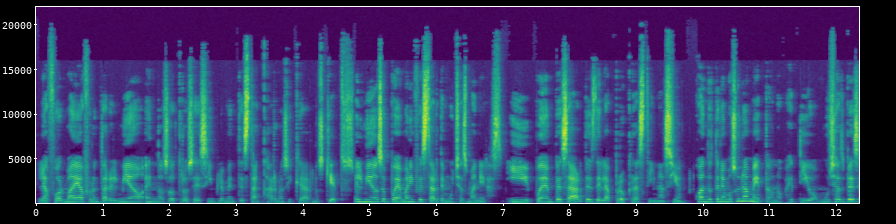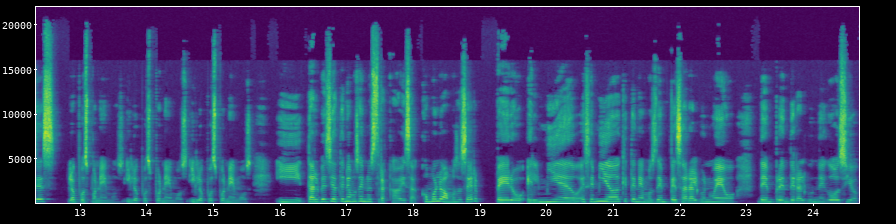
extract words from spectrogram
la forma de afrontar el miedo en nosotros es simplemente estancarnos y quedarnos quietos. El miedo se puede manifestar de muchas maneras y puede empezar desde la procrastinación. Cuando tenemos una meta, un objetivo, muchas veces lo posponemos y lo posponemos y lo posponemos y tal vez ya tenemos en nuestra cabeza cómo lo vamos a hacer, pero el miedo, ese miedo que tenemos de empezar algo nuevo, de emprender algún negocio,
